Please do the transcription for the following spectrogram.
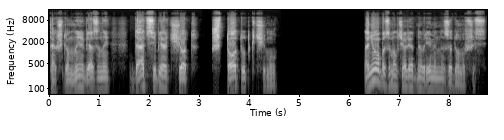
Так что мы обязаны дать себе отчет, что тут к чему. Они оба замолчали одновременно, задумавшись.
